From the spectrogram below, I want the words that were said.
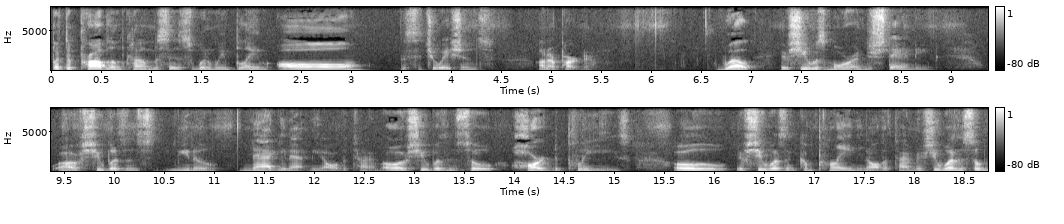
But the problem comes is when we blame all the situations on our partner. Well, if she was more understanding, uh, if she wasn't, you know, nagging at me all the time. Oh, if she wasn't so hard to please. Oh, if she wasn't complaining all the time. If she wasn't so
